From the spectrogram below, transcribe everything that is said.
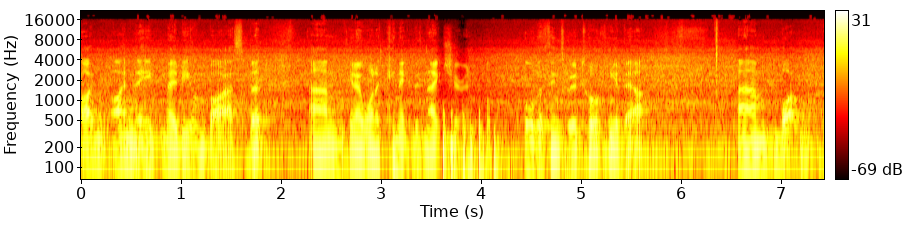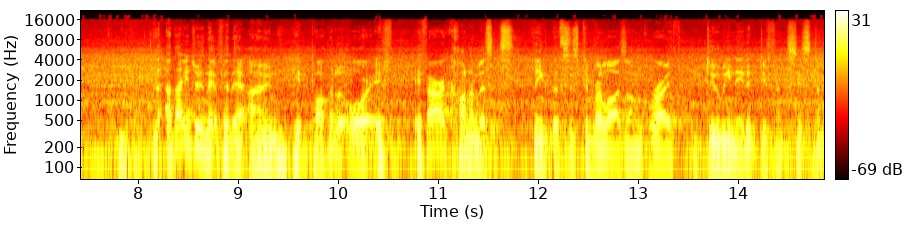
I, I meet, maybe on bias, but um, you know, want to connect with nature and all the things we were talking about. Um, what are they doing that for their own hip pocket, or if, if our economists think the system relies on growth, do we need a different system?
